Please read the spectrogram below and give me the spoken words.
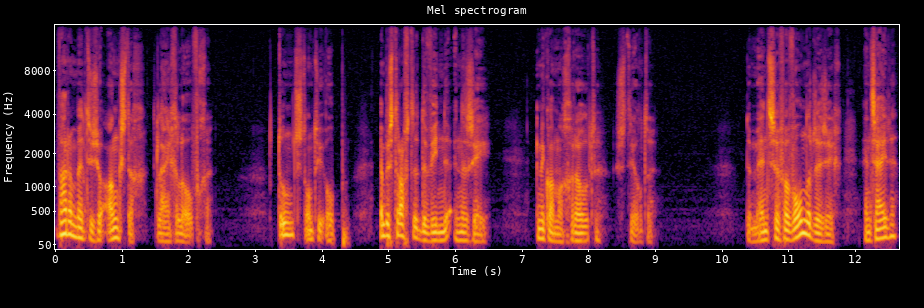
Waarom bent u zo angstig, kleingelovige? Toen stond hij op en bestrafte de winden en de zee, en er kwam een grote stilte. De mensen verwonderden zich en zeiden:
